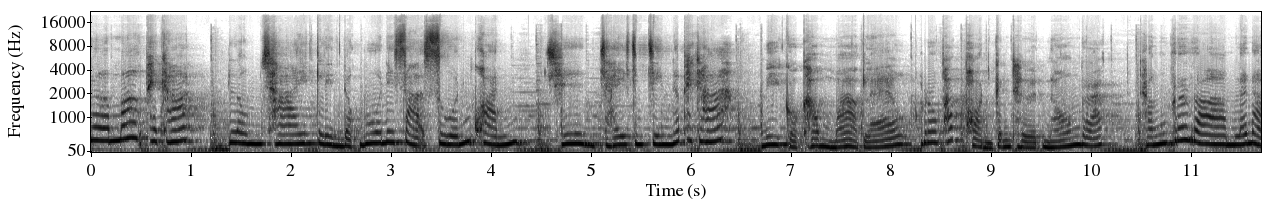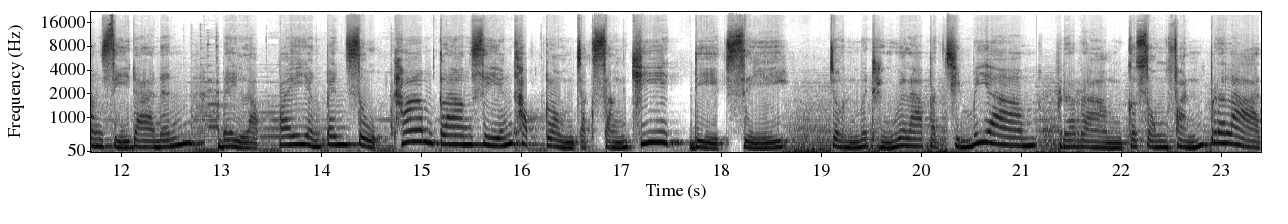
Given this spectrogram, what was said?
งามมากเพคะ ลมชายกลิ่นดอกบัวในสระสวนขวัญ ชื่นใจจริงๆนะเพคะ นี่ก็ค่ำมากแล้ว เราพักผ่อนกันเถิดน้องรัก ทั้งพระรามและนางสีดานั้น ได้หลับไปอย่างเป็นสุขท่ามกลางเสียงขับกล่อมจากสังคีตดีดสี จนเมื่อถึงเวลาปัดชิมยาม พระรามก็ทรงฝันประหลาด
